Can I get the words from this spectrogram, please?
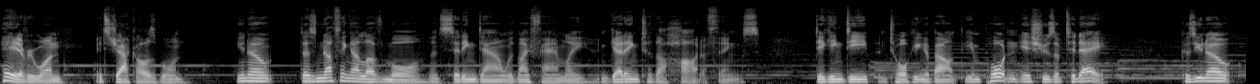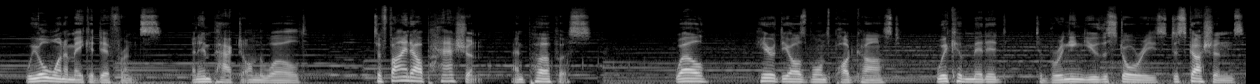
Hey everyone, it's Jack Osbourne. You know, there's nothing I love more than sitting down with my family and getting to the heart of things, digging deep and talking about the important issues of today. Because you know, we all want to make a difference, an impact on the world, to find our passion and purpose. Well, here at the Osbournes podcast, we're committed to bringing you the stories, discussions,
